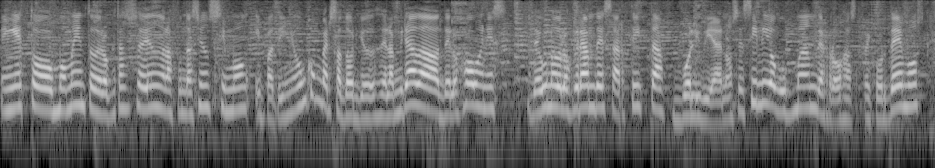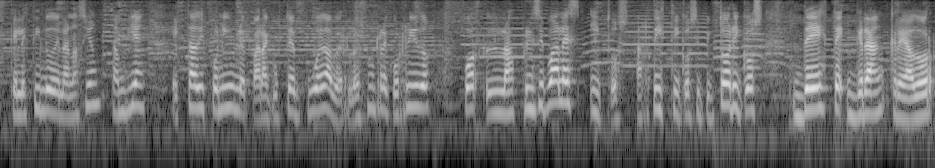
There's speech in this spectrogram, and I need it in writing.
en estos momentos de lo que está sucediendo en la Fundación Simón y Patiño. Un conversatorio desde la mirada de los jóvenes de uno de los grandes artistas bolivianos, Cecilio Guzmán de Rojas. Recordemos que el estilo de la nación también está disponible para que usted pueda verlo. Es un recorrido por los principales hitos artísticos y pictóricos de este gran creador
